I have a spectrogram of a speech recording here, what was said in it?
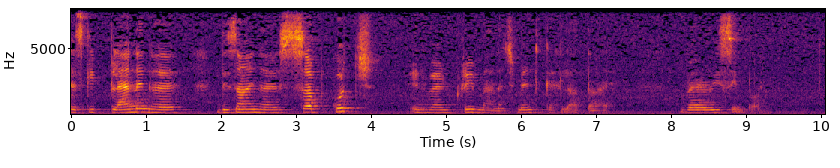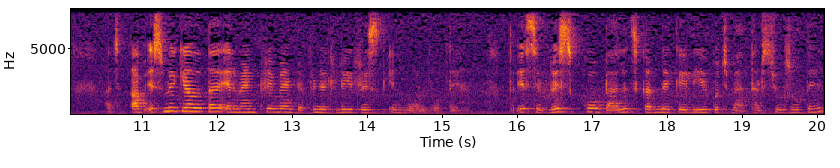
इसकी प्लानिंग है डिज़ाइन है, सब कुछ इन्वेंट्री मैनेजमेंट कहलाता है। वेरी सिंपल अच्छा अब इसमें क्या होता है? इन्वेंट्री में डेफिनेटली रिस्क इन्वॉल्व होते हैं। तो इस रिस्क को बैलेंस करने के लिए कुछ मेथड्स यूज़ होते हैं।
